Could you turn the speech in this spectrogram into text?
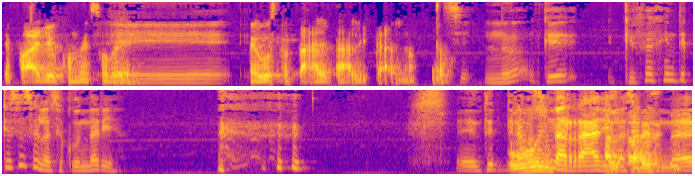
te fallo con eso de Eh, me gusta tal, tal y tal, ¿no? sí, ¿No? ¿Qué, qué fea gente? ¿Qué haces en la secundaria? Eh, te- tenemos Uy, una radio en la secundaria.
